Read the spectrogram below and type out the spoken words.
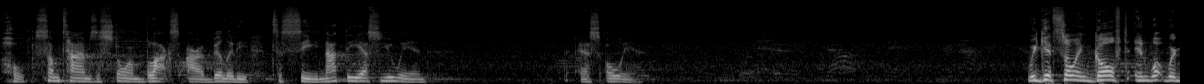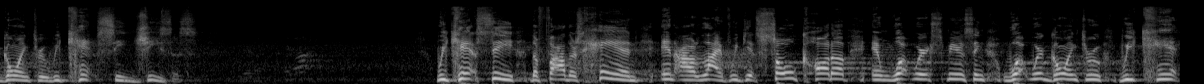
hope. Sometimes the storm blocks our ability to see, not the S U N, the S O N. We get so engulfed in what we're going through, we can't see Jesus. We can't see the Father's hand in our life. We get so caught up in what we're experiencing, what we're going through, we can't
